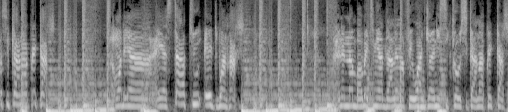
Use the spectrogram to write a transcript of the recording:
o sika na quick cash. Ɔmɔden a ɛyɛ star 281 hash. Ɛne number wobɛtumi adale no afei woajoin ne sika o sika na quick cash.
